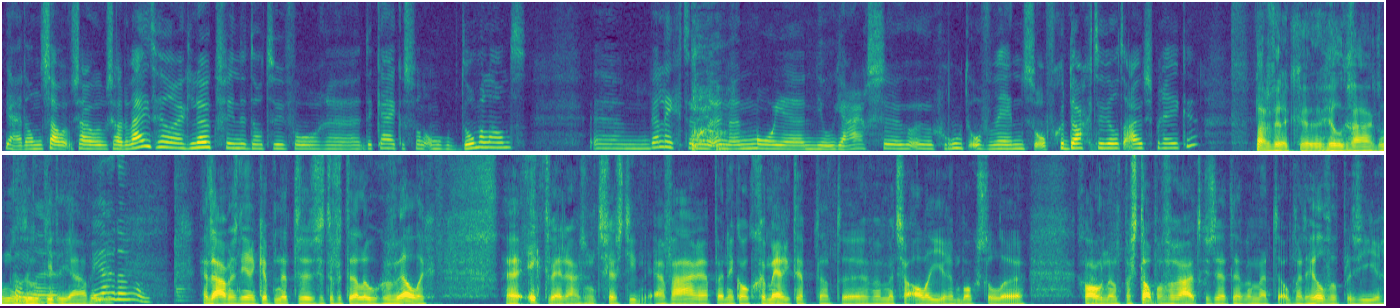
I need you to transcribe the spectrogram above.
ja, dan zou, zou, zouden wij het heel erg leuk vinden dat u voor uh, de kijkers van Omroep Dommeland um, wellicht een, een, een mooie nieuwjaarsgroet of wens of gedachte wilt uitspreken. Nou, dat wil ik uh, heel graag doen. Dat doe ik eh, ieder jaar weer. Ja, daarom. Ja, dames en heren, ik heb net zitten vertellen hoe geweldig ik 2016 ervaren heb. En ik ook gemerkt heb dat we met z'n allen hier in Bokstel gewoon een paar stappen vooruit gezet hebben. Met, ook met heel veel plezier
